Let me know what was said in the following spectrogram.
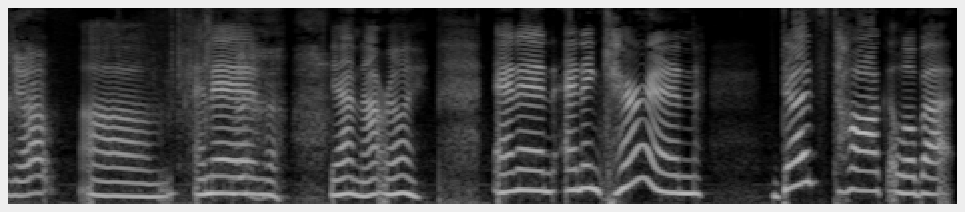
Yep. Um, and then, yeah, not really. And then, and then Karen does talk a little about,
